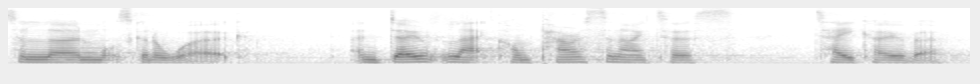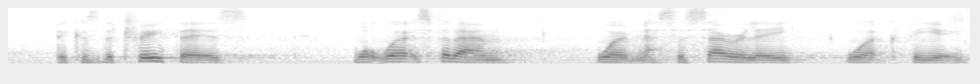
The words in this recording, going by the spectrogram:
to learn what's going to work. And don't let comparisonitis take over because the truth is, what works for them won't necessarily work for you.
